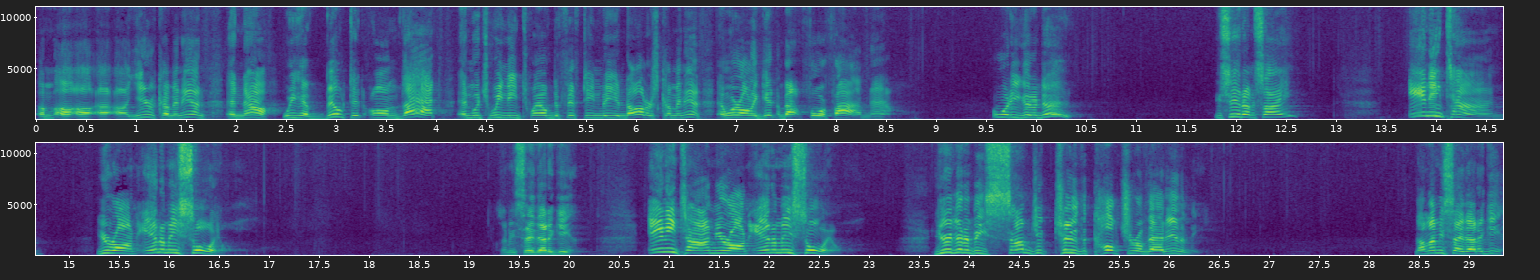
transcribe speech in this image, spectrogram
a, a, a, a, year coming in, and now we have built it on that, in which we need 12 to 15 million dollars coming in, and we're only getting about four or five now. Well, what are you going to do? You see what I'm saying? Anytime you're on enemy soil, let me say that again. Anytime you're on enemy soil, you're going to be subject to the culture of that enemy. Now, let me say that again.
